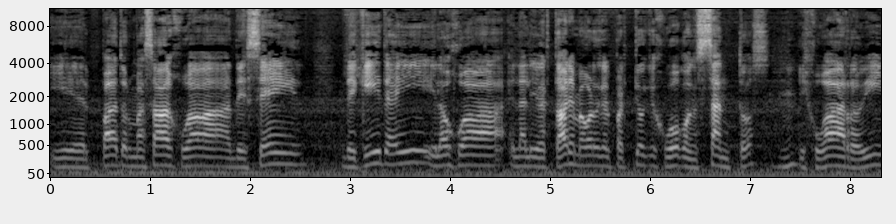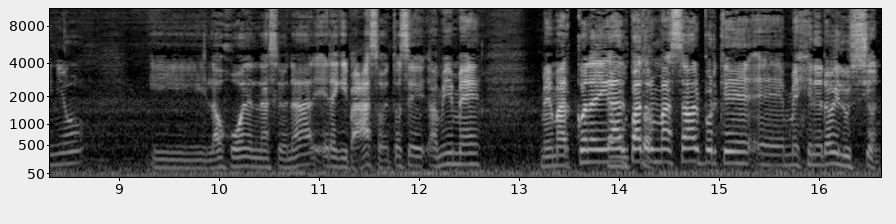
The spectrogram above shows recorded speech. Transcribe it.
Y el Pato Ormazábal jugaba de 6, de quita ahí, y la U jugaba en la Libertadores. Me acuerdo que el partido que jugó con Santos Mm. y jugaba Robinho y la U jugó en el Nacional, era equipazo. Entonces a mí me, me marcó la llegada del gustó? Pato Ormazábal porque eh, me generó ilusión.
